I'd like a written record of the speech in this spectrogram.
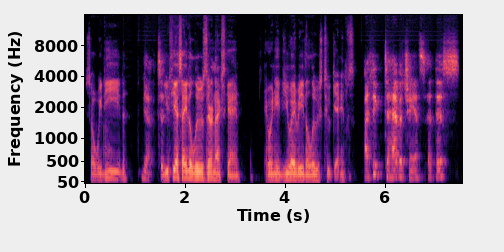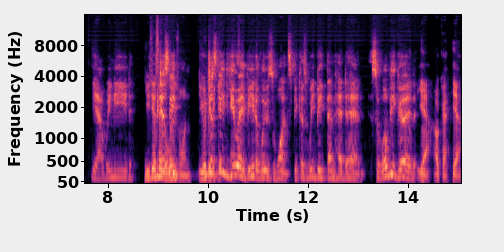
So we uh, need yeah. To, UTSA to lose their next game, and we need UAB to lose two games. I think to have a chance at this, yeah, we need UTSA to just lose need- one. we just to get need. UAB to lose once because we beat them head to head. So we'll be good Yeah. Okay. Yeah.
